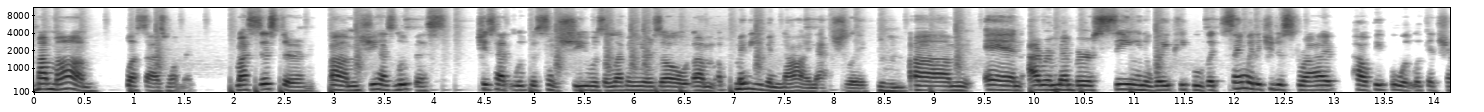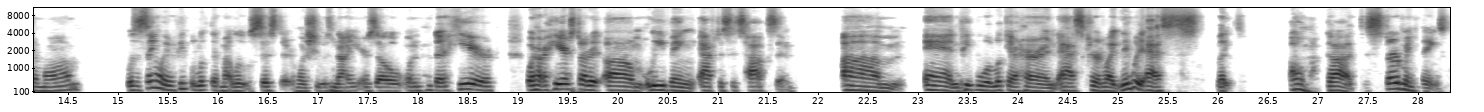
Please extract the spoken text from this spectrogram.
My mom plus size woman. My sister um, she has lupus. She's had lupus since she was 11 years old um, maybe even nine actually. Mm-hmm. um, and i remember seeing the way people like the same way that you describe how people would look at your mom was the same way people looked at my little sister when she was nine years old. When the hair, when her hair started um, leaving after Cytoxan, um, and people would look at her and ask her, like they would ask, like, "Oh my God, disturbing things.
